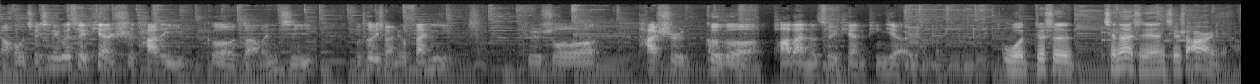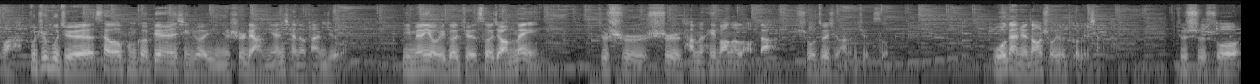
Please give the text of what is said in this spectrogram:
然后《全息玫瑰碎片》是他的一个短文集，我特别喜欢这个翻译，就是说它是各个花瓣的碎片拼接而成的。我就是前段时间，其实是二二年，哇，不知不觉《赛博朋克：边缘行者》已经是两年前的番剧了。里面有一个角色叫 May，就是是他们黑帮的老大，是我最喜欢的角色。我感觉当时我就特别想他，就是说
